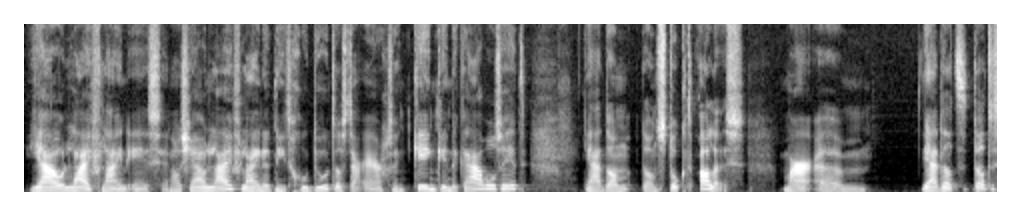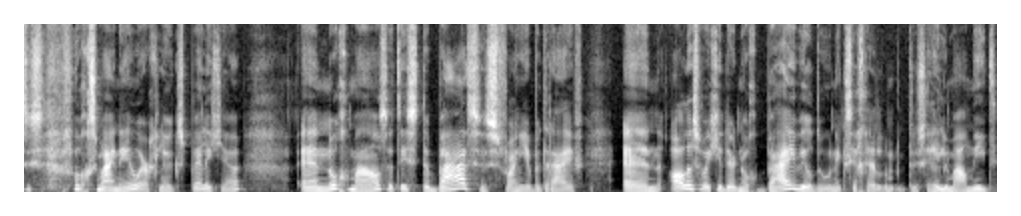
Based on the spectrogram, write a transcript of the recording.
jouw lifeline is. En als jouw lifeline het niet goed doet, als daar ergens een kink in de kabel zit, ja, dan, dan stokt alles. Maar um, ja, dat, dat is volgens mij een heel erg leuk spelletje. En nogmaals, het is de basis van je bedrijf. En alles wat je er nog bij wil doen, ik zeg dus helemaal niet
